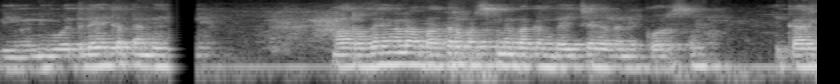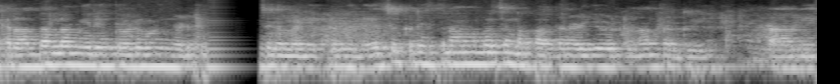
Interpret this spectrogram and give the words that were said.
దీవెని వదిలేక తండ్రి. మా హృదయంలో భద్రపరుచుకునే భాగం దయచేయాలని కోరుసు ఈ కార్యక్రమం అందరిలో మీరే తోడుగుండి నడిపించగలని ప్రభు నేర్చుకరిస్తున్నాములో చిన్న ప్రార్థన అడిగి ఉంటున్నాం తండ్రి. ఆమె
